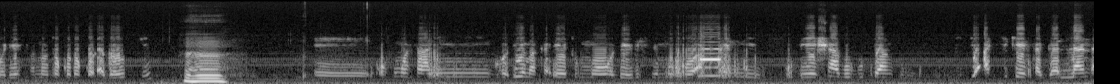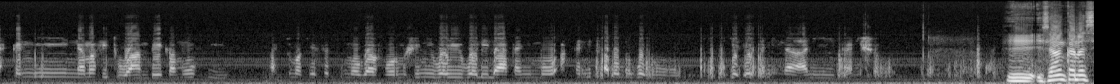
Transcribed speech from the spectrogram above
odeeffannoo tokko tokko dhaga'utti ofuma isaanii godhee maka'eetu immoo deebisee immoo akka inni meeshaa guguddaan kun biyya achi keessa gallaan akka inni nama fixu waan beekamuuf achuma keessatti immoo gaa foormishinii wayii walii laatan immoo akka inni qabamu godhu inni ani kan. Eh, isaan kanas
